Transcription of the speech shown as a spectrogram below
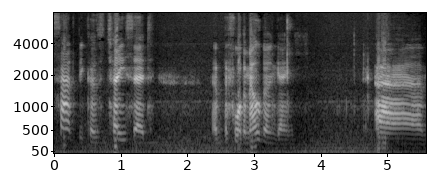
sad because Choi said uh, before the Melbourne game um,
